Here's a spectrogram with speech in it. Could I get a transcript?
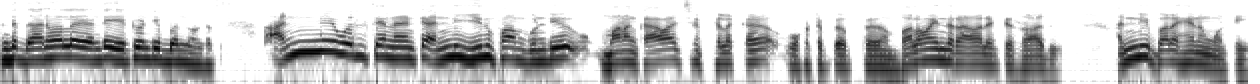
అంటే దానివల్ల అంటే ఎటువంటి ఇబ్బంది ఉంటుంది అన్నీ వదిలితేనంటే అన్ని యూనిఫామ్ గుండి మనం కావాల్సిన పిలక ఒకటి బలమైంది రావాలంటే రాదు. అన్ని బలహీనంగా ఉంటాయి.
